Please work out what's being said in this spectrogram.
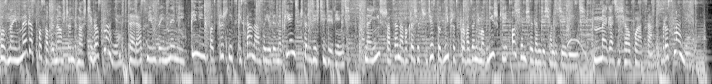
Poznaj mega sposoby na oszczędności w Rosmanie. Teraz m.in. peeling pod prysznic Isana za jedyne 5,49. Najniższa cena w okresie 30 dni przed wprowadzeniem obniżki 8,79. Mega Ci się opłaca. W Rosmanie.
